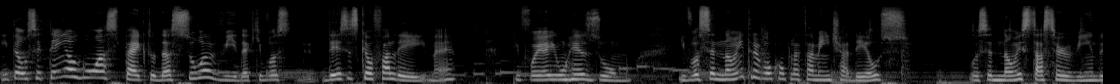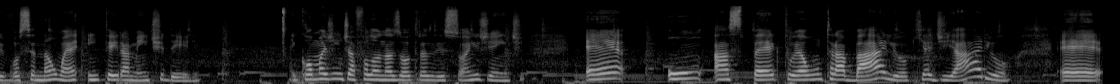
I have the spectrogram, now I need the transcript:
Então, se tem algum aspecto da sua vida que você, desses que eu falei, né? Que foi aí um resumo, e você não entregou completamente a Deus, você não está servindo e você não é inteiramente dele. E como a gente já falou nas outras lições, gente, é um aspecto, é um trabalho que é diário. É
